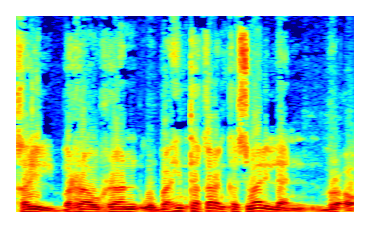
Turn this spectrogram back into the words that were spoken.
Khaliil barra awraan warbaahinta qaranka somalilan burco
